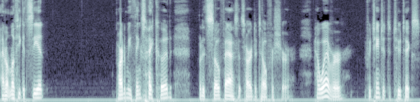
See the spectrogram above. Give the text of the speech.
I don't know if you could see it. Part of me thinks I could, but it's so fast it's hard to tell for sure. However, if we change it to two ticks,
